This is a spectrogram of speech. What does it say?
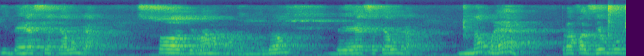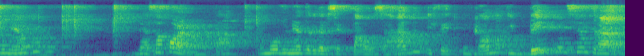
e desce até alongar. Sobe lá na ponta do dedão, desce até alongar. Não é para fazer o movimento dessa forma, tá? O movimento ele deve ser pausado e feito com calma e bem concentrado.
